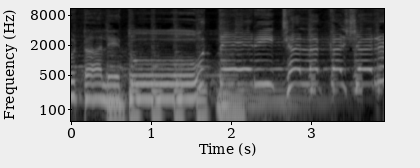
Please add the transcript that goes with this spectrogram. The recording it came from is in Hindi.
लौटा तो तेरी झलक शर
